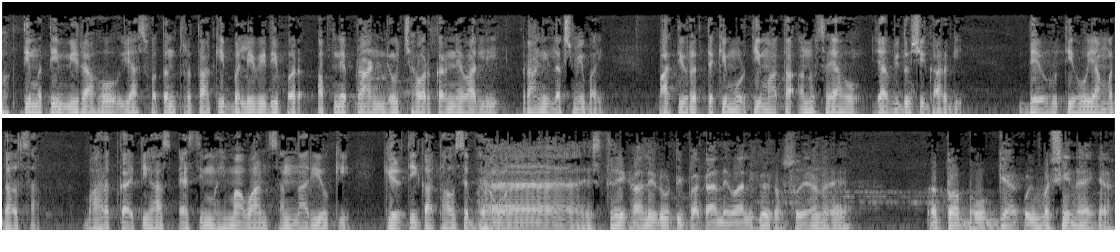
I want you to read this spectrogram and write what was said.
भक्तिमती मीरा हो या स्वतंत्रता की बलिवेदी पर अपने प्राण न्योछावर करने वाली रानी लक्ष्मीबाई, पातिव्रत्य की मूर्ति माता अनुसया हो या विदुषी गार्गी, देवहूति हो या मदालसा, भारत का इतिहास ऐसी महिमावान सन्नारियों की कीर्ति गाथाओं से भरा हुआ। हाँ, स्त्री खाली रोटी पकाने वाली कोई रसोईन है? अथवा भोग्या कोई मशीन है क्या?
